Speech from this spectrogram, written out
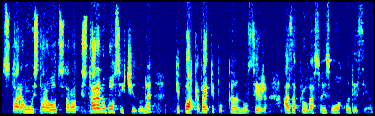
Estoura um, estoura outro, estoura outro. Estoura no bom sentido, né? Pipoca, vai pipocando, ou seja, as aprovações vão acontecendo.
